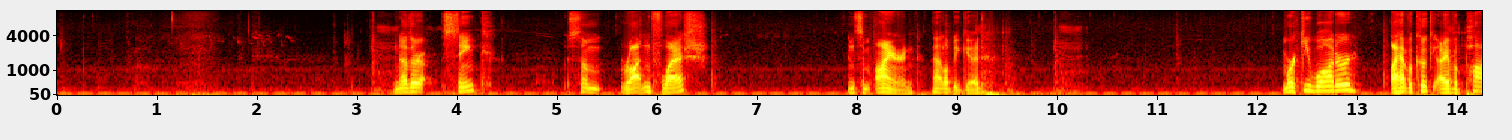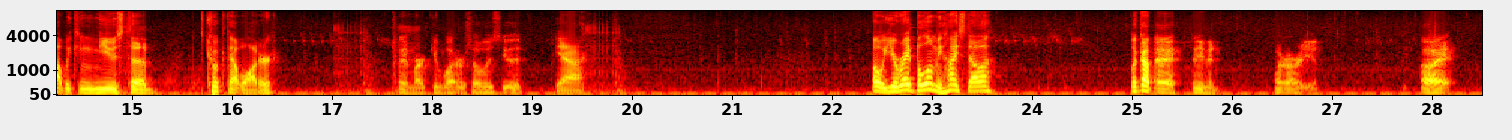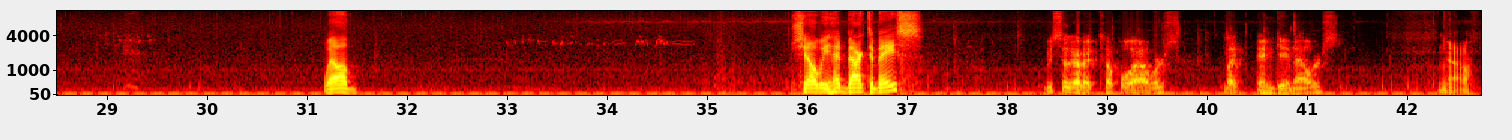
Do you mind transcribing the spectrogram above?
Another sink, some rotten flesh, and some iron. That'll be good. Murky water. I have a cook. I have a pot we can use to cook that water. The murky water's always good. Yeah. Oh, you're right below me. Hi, Stella. Look up. Hey, even. Where are you? Oh, hey. Well, shall we head back to base? We still got a couple hours, like in-game hours. No.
